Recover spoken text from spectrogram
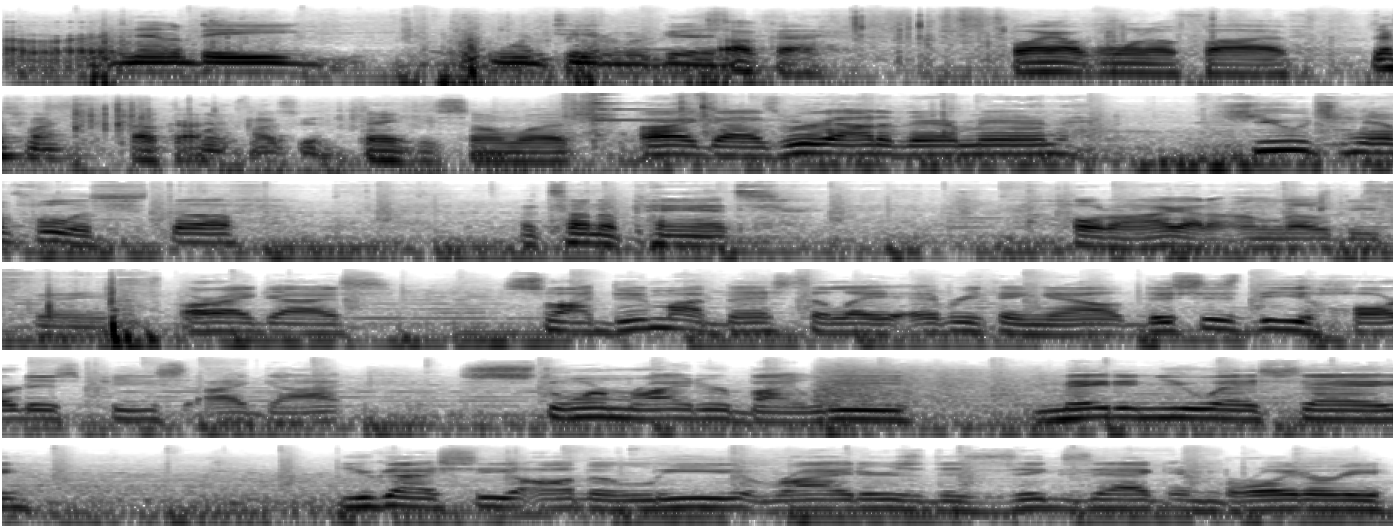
All right. and right. that'll be one ten. We're good. Okay. Well, I got 105. That's fine. Okay. One five's good. Thank you so much. All right, guys, we're out of there, man. Huge handful of stuff, a ton of pants. Hold on, I gotta unload these things. All right, guys, so I did my best to lay everything out. This is the hardest piece I got. Storm Rider by Lee, made in USA. You guys see all the Lee riders, the zigzag embroidery.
